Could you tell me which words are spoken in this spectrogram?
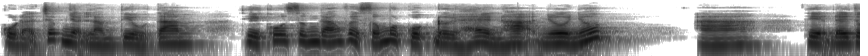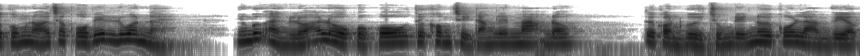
Cô đã chấp nhận làm tiểu tam, thì cô xứng đáng phải sống một cuộc đời hèn hạ nhơ nhớp. À, hiện đây tôi cũng nói cho cô biết luôn này. Những bức ảnh lõa lồ của cô tôi không chỉ đăng lên mạng đâu. Tôi còn gửi chúng đến nơi cô làm việc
